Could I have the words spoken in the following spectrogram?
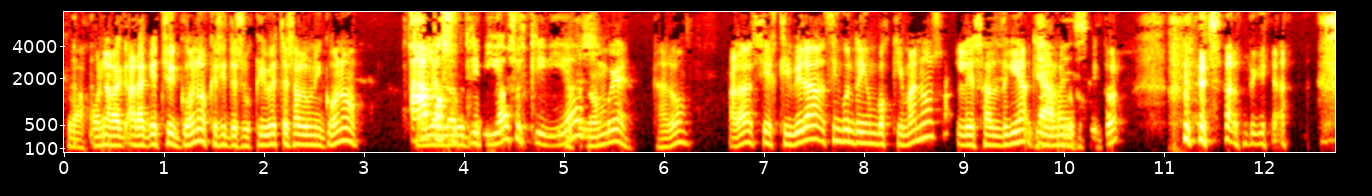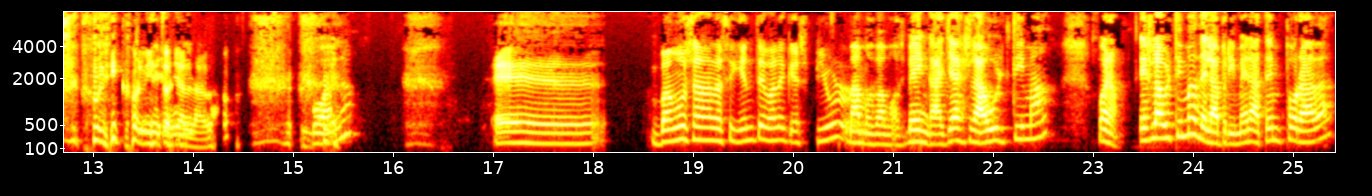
Qué bajón. Ahora, ahora que he hecho iconos, que si te suscribes te sale un icono. Ah, pues suscribíos, suscribíos. nombre, claro. Ahora, si escribiera 51 bosquimanos, le saldría, que es el único suscriptor, le saldría un iconito ahí al lado. Bueno, Eh, vamos a la siguiente, ¿vale? Que es Pure. vamos, vamos. Venga, ya es la última. Bueno, es la última de la primera temporada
